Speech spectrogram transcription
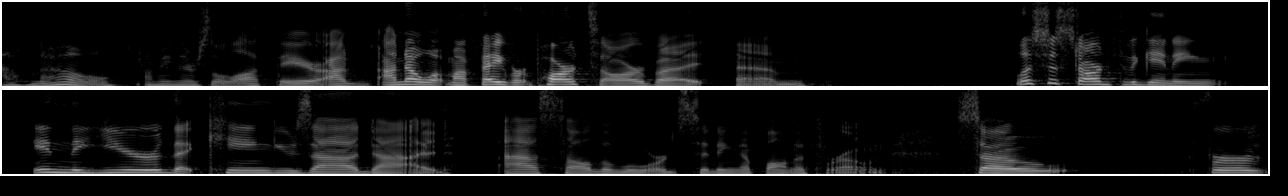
I don't know. I mean, there's a lot there. I I know what my favorite parts are, but um, let's just start at the beginning. In the year that King Uzziah died, I saw the Lord sitting up on a throne. So, for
